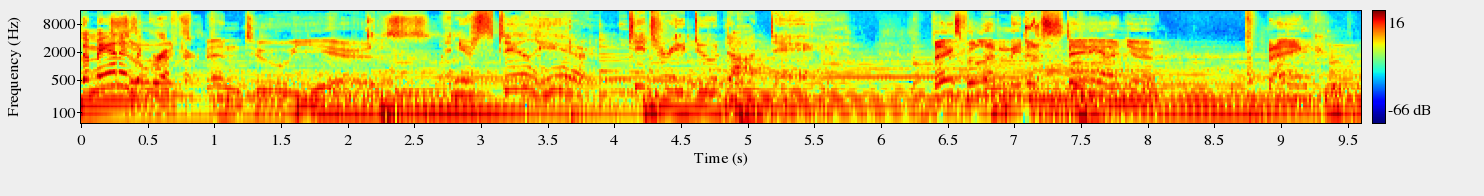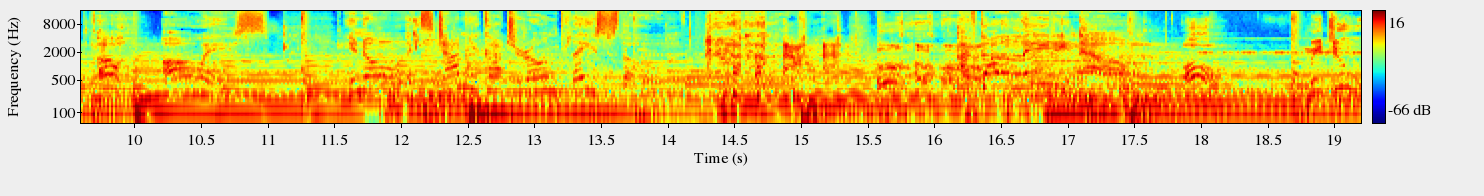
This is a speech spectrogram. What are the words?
the man is a so grifter. It's been two years. And you're still here, didgeridoo dot day. Thanks for letting me just stay on your bank. Oh, always. You know, it's time you got your own place, though. I've got a lady now. Oh, me too.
